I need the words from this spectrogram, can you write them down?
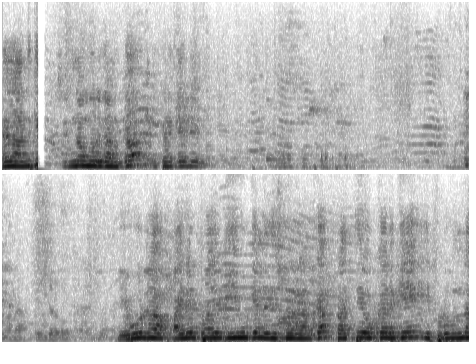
నేను అందుకే చిన్న ఊరు కనుక ఇక్కడికి వెళ్ళి ఈ ఊరు పైలట్ ప్రాజెక్ట్ ఈ ఊరికి వెళ్ళి తీసుకున్నారు కనుక ప్రతి ఒక్కరికి ఇప్పుడు ఉన్న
